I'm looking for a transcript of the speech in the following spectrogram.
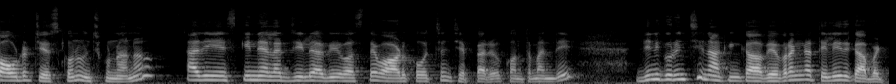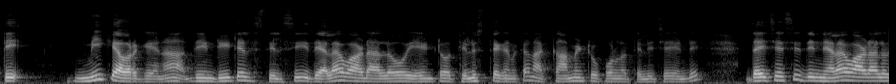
పౌడర్ చేసుకొని ఉంచుకున్నాను. అది స్కిన్ ఎలర్జీలు అవి వస్తే వాడుకోవచ్చు అని చెప్పారు కొంతమంది. దీని గురించి నాకు ఇంకా వివరంగా తెలియదు కాబట్టి మీకు ఎవరికైనా దీని డీటెయిల్స్ తెలిసి ఇది ఎలా వాడాలో ఏంటో తెలిస్తే కనుక నాకు కామెంట్ రూపంలో తెలియచేయండి. దయచేసి దీన్ని ఎలా వాడాలో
